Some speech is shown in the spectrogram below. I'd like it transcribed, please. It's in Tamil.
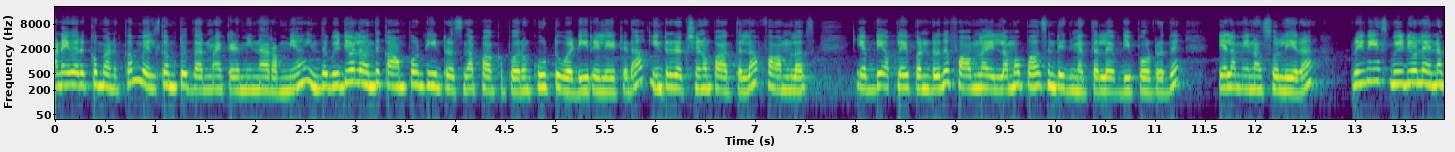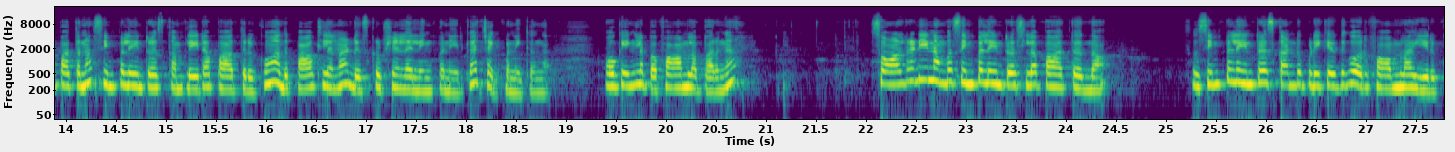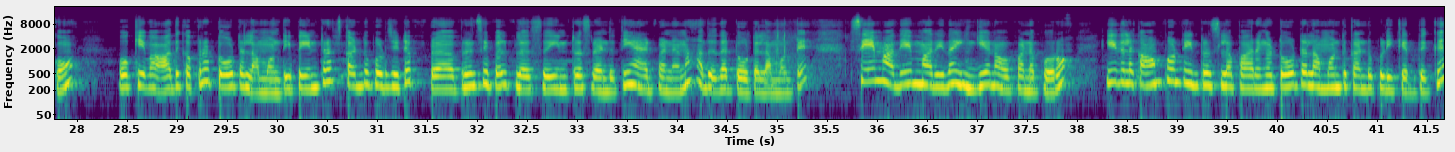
அனைவருக்கும் வணக்கம். வெல்கம் டு தர்மா அகாடமி நான் ரம்யா. இந்த வீடியோவில் வந்து காம்பவுண்ட் இன்ட்ரெஸ்ட் தான் பார்க்க போகிறோம் கூட்டு வடி ரிலேட்டடாக இன்ட்ரடக்ஷனும் பார்த்துலாம் ஃபார்முலாஸ் எப்படி அப்ளை பண்ணுறது ஃபார்முலா இல்லாமல் பர்சன்டேஜ் மெத்தடில் எப்படி போடுறது? எல்லாமே நான் சொல்லிடுறேன். ப்ரீவியஸ் வீடியோவில் என்ன பார்த்தோன்னா சிம்பிள் இன்ட்ரெஸ்ட் கம்ப்ளீட்டாக பார்த்துருக்கோம். அது பார்க்கலன்னா டிஸ்கிரிப்ஷனில் லிங்க் பண்ணியிருக்கேன். செக் பண்ணிக்கோங்க. ஓகேங்களா இப்போ ஃபார்மில் பாருங்கள் ஸோ ஆல்ரெடி நம்ம சிம்பிள் இன்ட்ரெஸ்ட்டில் பார்த்தது தான் ஸோ சிம்பிள் இன்ட்ரெஸ்ட் கண்டுபிடிக்கிறதுக்கு ஒரு ஃபார்முலா இருக்கும். ஓகேவா அதுக்கப்புறம் டோட்டல் அமௌண்ட் இப்போ இன்ட்ரெஸ்ட் கண்டுபிடிச்சிட்டு பிரின்சிபல் ப்ளஸ் இன்ட்ரெஸ்ட் ரெண்டுத்தையும் ஆட் பண்ணேன்னா அதுதான் டோட்டல் அமௌண்ட்டு சேம் அதே மாதிரி தான் இங்கேயும் நம்ம பண்ண போகிறோம் இதில் காம்பவுண்ட் இன்ட்ரெஸ்ட்டில் பாருங்கள் டோட்டல் அமௌண்ட்டு கண்டுபிடிக்கிறதுக்கு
